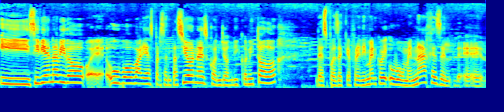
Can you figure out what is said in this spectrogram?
Y si bien ha habido, eh, hubo varias presentaciones con John Deacon y todo, después de que Freddie Mercury hubo homenajes, eh,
